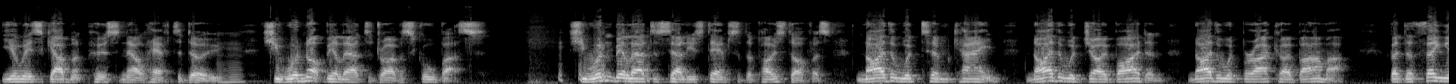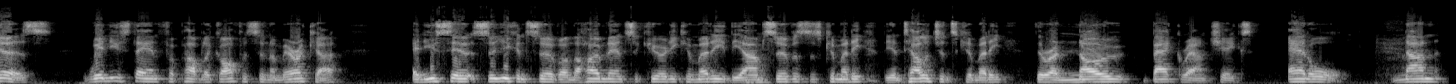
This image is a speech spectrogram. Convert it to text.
U.S. government personnel have to do, mm-hmm. she would not be allowed to drive a school bus. She wouldn't be allowed to sell you stamps at the post office. Neither would Tim Kaine. Neither would Joe Biden. Neither would Barack Obama. But the thing is, when you stand for public office in America, and you serve, so you can serve on the Homeland Security Committee, the Armed Services Committee, the Intelligence Committee. There are no background checks at all, none,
